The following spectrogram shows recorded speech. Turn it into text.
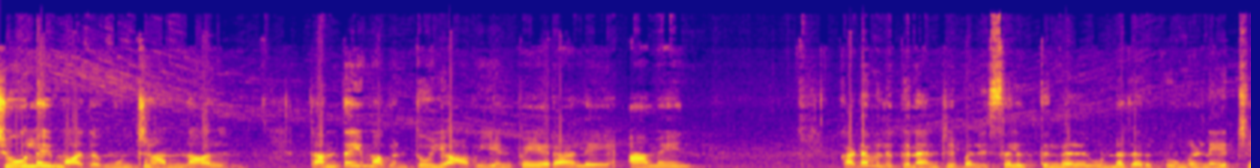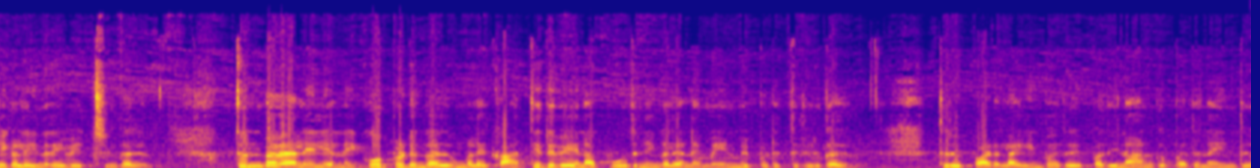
ஜூலை மாதம் மூன்றாம் நாள். தந்தை மகன் தூய் ஆவியின் பெயராலே ஆமேன். கடவுளுக்கு நன்றி பலி செலுத்துங்கள். உன்னதருக்கு உங்கள் நேர்ச்சிகளை நிறைவேற்றுங்கள். துன்ப வேலையில் என்னை கூப்பிடுங்கள் உங்களை காத்திடுவேன். அப்போது நீங்கள் என்னை மேன்மைப்படுத்துவீர்கள். திருப்பாடல் ஐம்பது பதினான்கு பதினைந்து.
